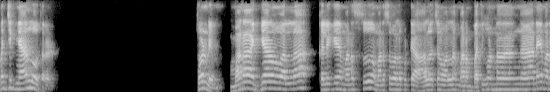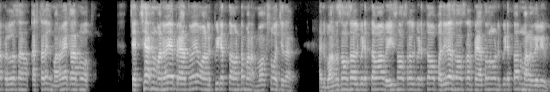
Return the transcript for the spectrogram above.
మంచి జ్ఞానులు అవుతారు చూడండి మన అజ్ఞానం వల్ల కలిగే మనస్సు మనసు వల్ల పుట్టే ఆలోచన వల్ల మనం బతికుండగానే మన పిల్లల కష్టాలకి మనమే కారణం అవుతాం చచ్చాక మనమే ప్రేతమే వాళ్ళని పీడిస్తా ఉంటాం మనకు మోక్షం వచ్చేదాకా. అది వంద సంవత్సరాలు పీడిస్తామా వెయ్యి సంవత్సరాలు పీడిస్తామా పదివేల సంవత్సరాలు ప్రేతంలో ఉండి పీడిస్తామని మనకు తెలియదు.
